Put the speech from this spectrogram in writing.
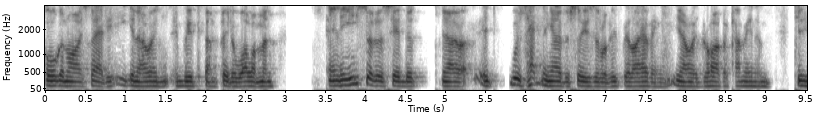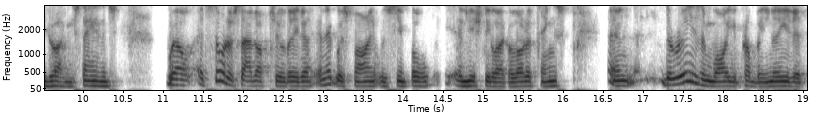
organised that, you know, and, and with um, Peter Wallerman. And he sort of said that, you know, it was happening overseas a little bit by having, you know, a driver come in and do driving standards. Well, it sort of started off two litre and it was fine. It was simple initially, like a lot of things. And the reason why you probably need it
